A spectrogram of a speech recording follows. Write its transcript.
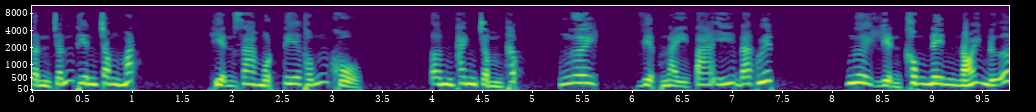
tần c h ấ n thiên trong mắt, hiện ra một tia thống khổ, âm thanh trầm thấp, ngươi, việc này ta ý đã quyết, ngươi liền không nên nói nữa,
